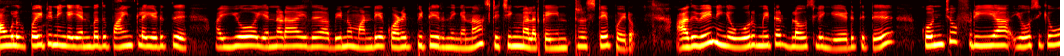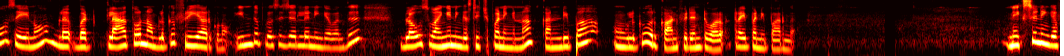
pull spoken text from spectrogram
அவங்களுக்கு போயிட்டு நீங்கள் எண்பது பாயிண்டில் எடுத்து ஐயோ என்னடா இது அப்படின்னு மண்டையை குழப்பிட்டு இருந்தீங்கன்னா ஸ்டிச்சிங் மேலே இருக்க இன்ட்ரெஸ்ட்டே போயிடும். அதுவே நீங்கள் ஒரு மீட்டர் ப்ளவுஸில் இங்கே எடுத்துகிட்டு கொஞ்சம் ஃப்ரீயாக யோசிக்கவும் செய்யணும். பட் கிளாத்தும் நம்மளுக்கு ஃப்ரீயாக இருக்கணும். இந்த ப்ரொசீஜரில் நீங்கள் வந்து ப்ளவுஸ் வாங்கி நீங்கள் ஸ்டிச் பண்ணிங்கன்னா கண்டிப்பாக உங்களுக்கு ஒரு கான்ஃபிடென்ட் வரும். ட்ரை பண்ணி பாருங்கள் நெக்ஸ்ட்டு நீங்கள்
